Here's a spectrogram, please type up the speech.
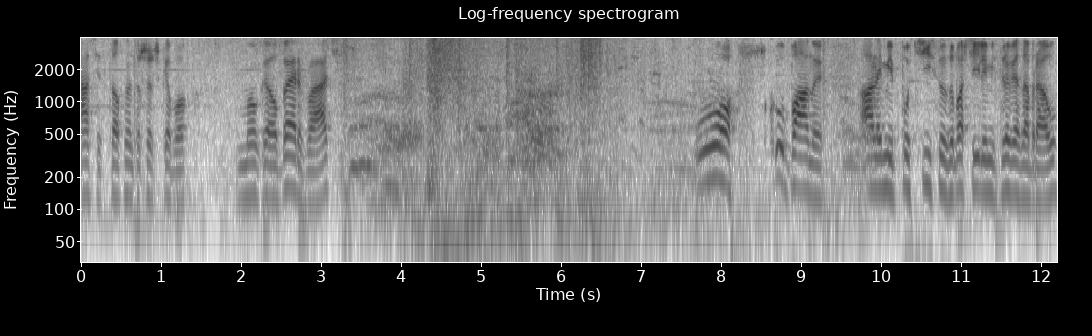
Dobra, się cofnę troszeczkę, bo mogę oberwać. Ło, skubany, ale mi pocisnął, zobaczcie ile mi zdrowia zabrał.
